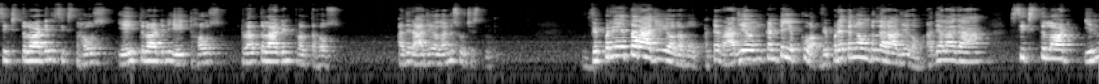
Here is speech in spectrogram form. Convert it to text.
సిక్స్త్ లార్డ్ని సిక్స్త్ హౌస్ ఎయిత్ లార్డ్ని ఎయిత్ హౌస్ ట్వెల్త్ లార్డ్ని ట్వెల్త్ హౌస్ అది రాజయోగాన్ని సూచిస్తుంది. విపరీత రాజయోగము అంటే రాజయోగం కంటే ఎక్కువ విపరీతంగా ఉంటుంది ఆ రాజయోగం. అది ఎలాగా? Sixth lord in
